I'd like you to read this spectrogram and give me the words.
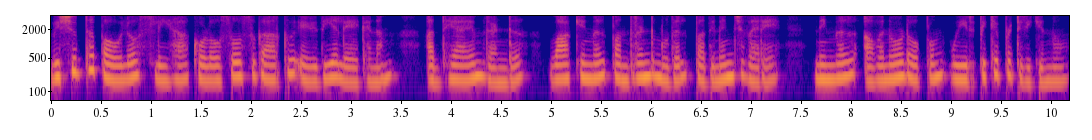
വിശുദ്ധ പൗലോ സ്ലീഹ കൊളോസോസുകാർക്കു എഴുതിയ ലേഖനം അധ്യായം രണ്ട് വാക്യങ്ങൾ പന്ത്രണ്ട് മുതൽ പതിനഞ്ച് വരെ നിങ്ങൾ അവനോടൊപ്പം ഉയർപ്പിക്കപ്പെട്ടിരിക്കുന്നു.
